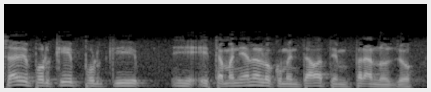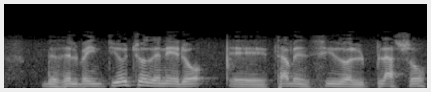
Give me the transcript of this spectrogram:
¿Sabe por qué? Porque eh, esta mañana lo comentaba temprano yo, desde el 28 de enero eh, está vencido el plazo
